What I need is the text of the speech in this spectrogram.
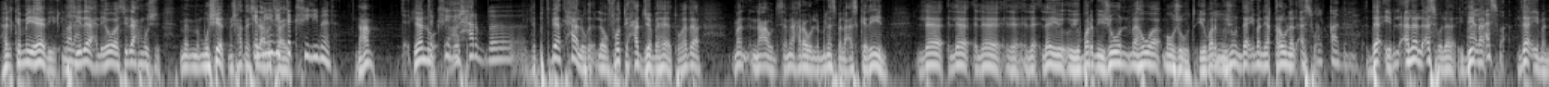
هالكمية هذه السلاح اللي هو سلاح مش مشات مش حتى سلاح الكمية تكفي لماذا؟ نعم. لأنه تكفي لحرب بطبيعة الحال لو فتحت جبهات وهذا من نعاود سماح بالنسبة للعسكريين لا لا لا لا, لا يبرمجون ما هو موجود. يبرمجون دائما يقرؤون الأسوأ. القادمة. دائما لا, لا الأسوأ لا دائما الأسوأ. دائما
